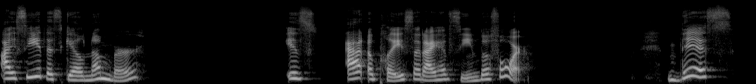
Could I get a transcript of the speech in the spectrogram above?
I see the scale number is at a place that I have seen before. This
